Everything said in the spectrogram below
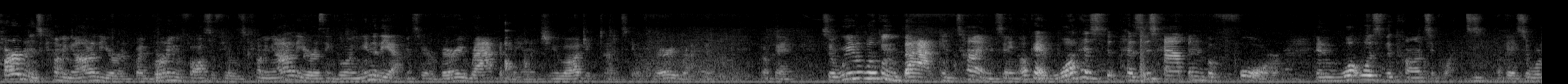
carbon is coming out of the earth by burning the fossil fuels, coming out of the earth and going into the atmosphere very rapidly on a geologic timescale, very rapid. Okay, so we're looking back in time and saying, okay, what has has this happened before, and what was the consequence? Okay, so we're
